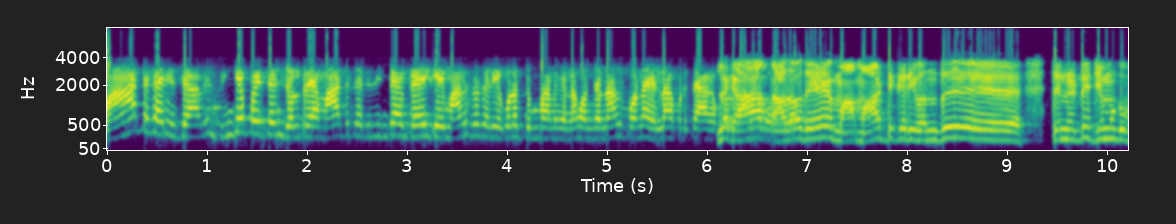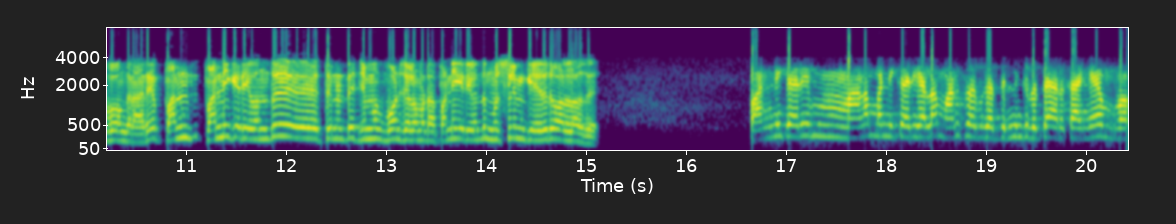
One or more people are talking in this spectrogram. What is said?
மாட்டுக்கறி அவன் திங்க போயிட்டேன்னு சொல்றேன் மாட்டுக்கறி திங்க பேய்க்கை மனுஷ கறியை கூட திம்பானுங்க. இன்னும் கொஞ்ச நாள் போனா எல்லாம் அப்படித்தான் இல்லக்கா அதாவது மா மாட்டுக்கறி வந்து தின்னுட்டு ஜிம்முக்கு போங்கிறாரு. பன் பன்னிக்கறி வந்து தின்னுட்டு ஜிம்முக்கு போன்னு சொல்ல மாட்டார். பன்னிக்கறி வந்து முஸ்லீமுக்கு எதிர்வாழ்ல அது. பன்னிக்கறி மலம் பன்னிக்கறி எல்லாம் மனுஷனுக்கு தின்னுக்கிட்டு தான் இருக்காங்க. இப்ப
